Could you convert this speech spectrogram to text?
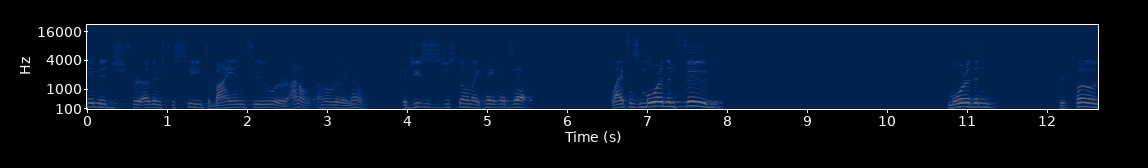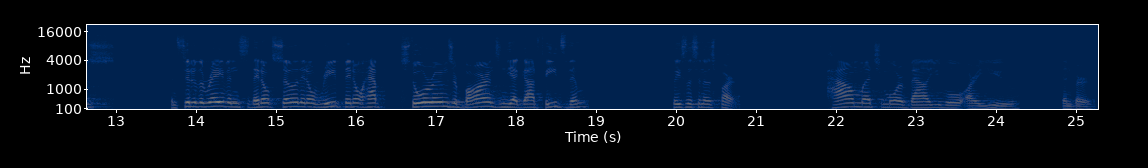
image for others to see, to buy into, or I don't, I don't really know. But Jesus is just going like, hey, heads up. Life is more than food. More than your clothes. Consider the ravens. They don't sow, they don't reap, they don't have storerooms or barns, and yet God feeds them. Please listen to this part. How much more valuable are you than birds?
